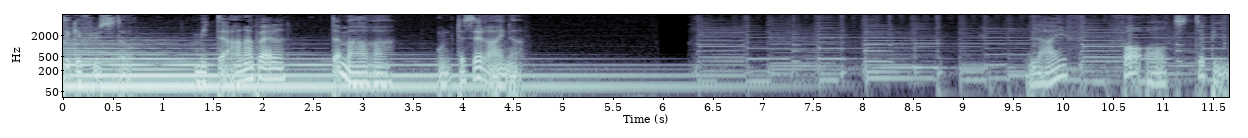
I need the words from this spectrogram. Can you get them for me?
Mäusegeflüster mit der Annabel, der Mara und der Seraina. Live vor Ort dabei.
